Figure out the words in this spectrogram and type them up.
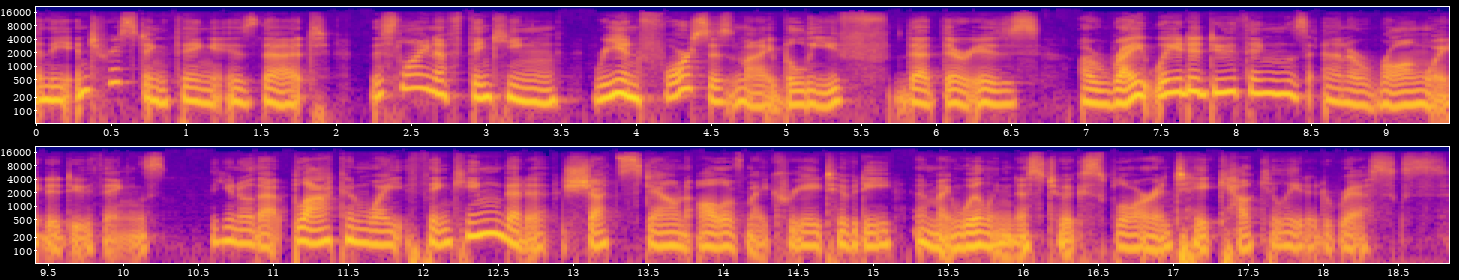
And the interesting thing is that this line of thinking reinforces my belief that there is a right way to do things and a wrong way to do things you know, that black and white thinking that it shuts down all of my creativity and my willingness to explore and take calculated risks.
